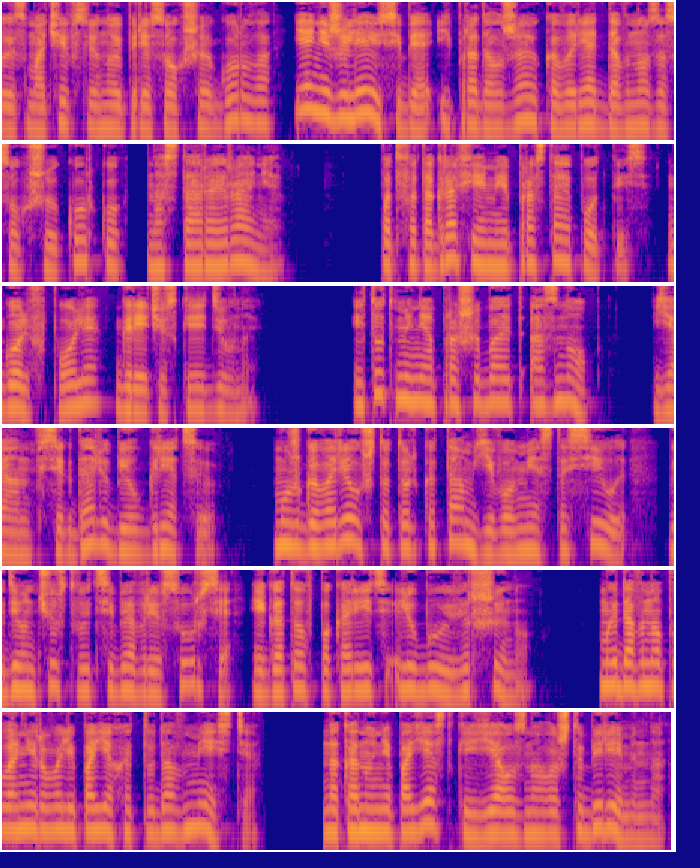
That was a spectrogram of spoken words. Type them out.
и смочив слюной пересохшее горло, я не жалею себя и продолжаю ковырять давно засохшую корку на старой ране. Под фотографиями простая подпись «Гольф-поле, греческие дюны». И тут меня прошибает озноб. Ян всегда любил Грецию. Муж говорил, что только там его место силы, где он чувствует себя в ресурсе и готов покорить любую вершину. Мы давно планировали поехать туда вместе. Накануне поездки я узнала, что беременна,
